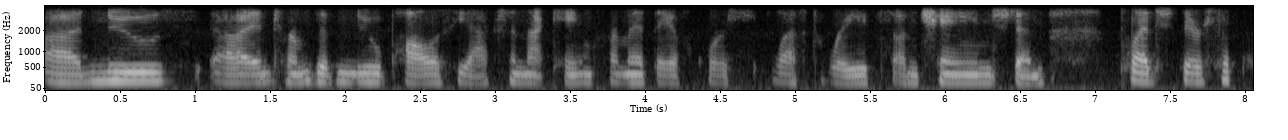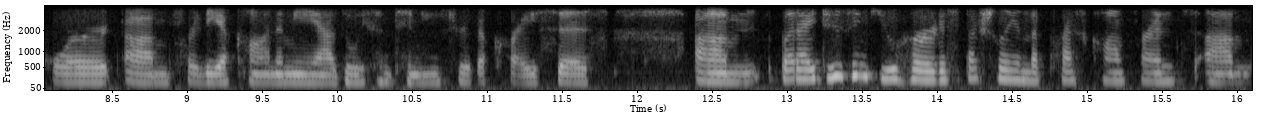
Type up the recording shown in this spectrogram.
uh, news uh, in terms of new policy action that came from it. They, of course, left rates unchanged and pledged their support um, for the economy as we continue through the crisis. Um, but I do think you heard, especially in the press conference, um,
